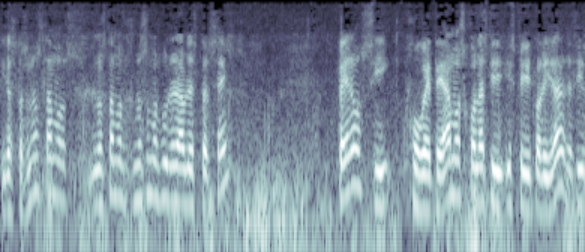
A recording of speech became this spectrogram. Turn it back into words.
Y las personas estamos, no estamos, no somos vulnerables per se, pero si jugueteamos con la espi- espiritualidad, es decir,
